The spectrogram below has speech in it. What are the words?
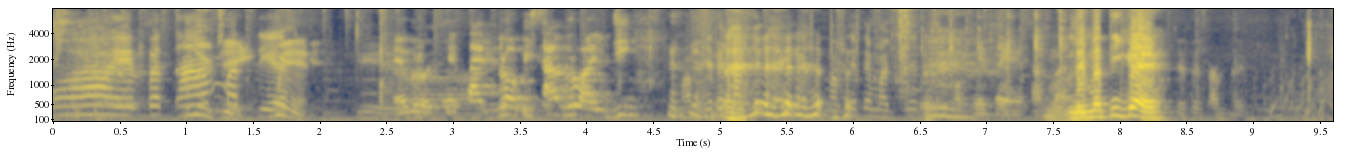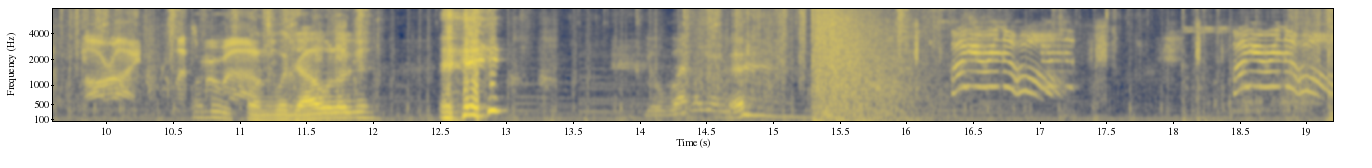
Wah, hebat amat dia. Win. Eh bro, type bro, bisa bro anjing. Macetnya, macetnya, macetnya, macetnya. Oke teh, santai. Lima tiga ya? Macetnya santai. All right, let's Waduh, move spawn gue jauh lagi. Jauh banget lagi anjing. Fire in the hole! Fire in the hole!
